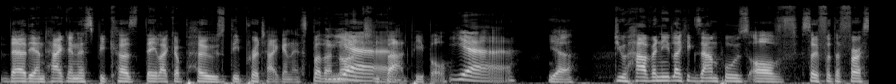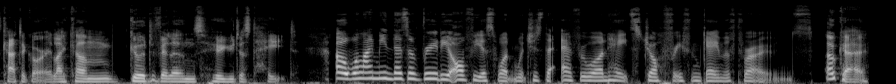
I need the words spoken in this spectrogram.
they're the antagonist because they like oppose the protagonist, but they're not Yeah. actually bad people. Yeah. Yeah. Do you have any like examples of so for the first category, like um good villains who you just hate? Oh, well, I mean, there's a really obvious one, which is that everyone hates Joffrey from Game of Thrones. Okay.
